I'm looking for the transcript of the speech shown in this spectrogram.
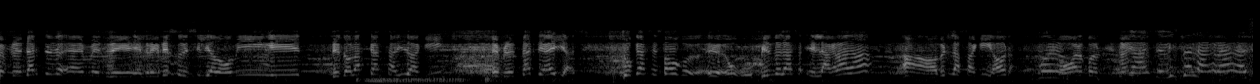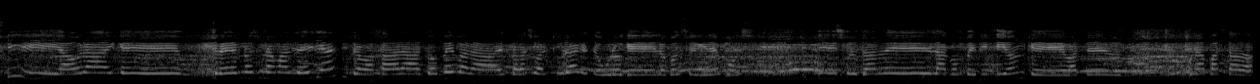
enfrentarte eh, el regreso de Silvia Domínguez, de todas las que han salido aquí, enfrentarte a ellas. Tú que has estado eh, viéndolas en la grada, a verlas aquí ahora. Bueno, Ahora las he visto en la grada, sí, y ahora hay que creernos una más de ellas y trabajar a tope para estar a su altura, que seguro que lo conseguiremos. Y disfrutar de la competición, que va a ser una pasada.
